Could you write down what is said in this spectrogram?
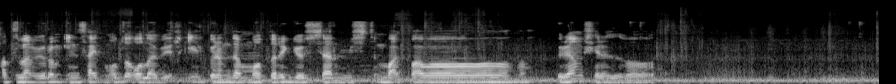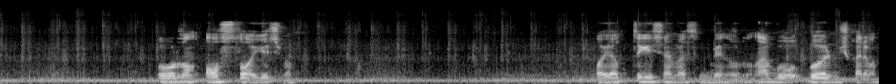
hatırlamıyorum. Inside modu olabilir. İlk bölümde modları göstermiştim. Bak baba. Görüyor musun şerefsiz baba? Oradan asla geçmem. Hayatta geçemezsin ben oradan. Ha bu, bu ölmüş kahraman.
